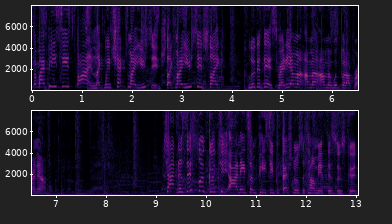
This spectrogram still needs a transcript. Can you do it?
But my PC's fine. Like, we checked my usage. Like, my usage, like... Look at this. Ready? I'm gonna I'm a, I'm a whip it up right now. Chat, does this look good to you? I need some PC professionals to tell me if this looks good.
